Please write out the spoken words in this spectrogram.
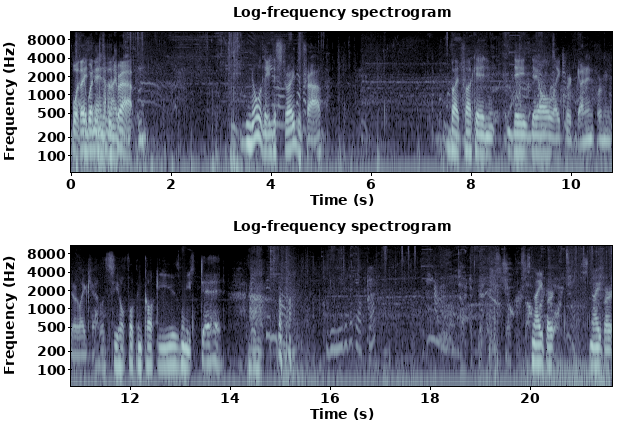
What they I- went into the I- trap. No, they destroyed the trap. But fucking, they they all like were gunning for me. They're like, yeah, let's see how fucking cocky he is when he's dead. It's been done. You needed a doctor? Sniper, sniper.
